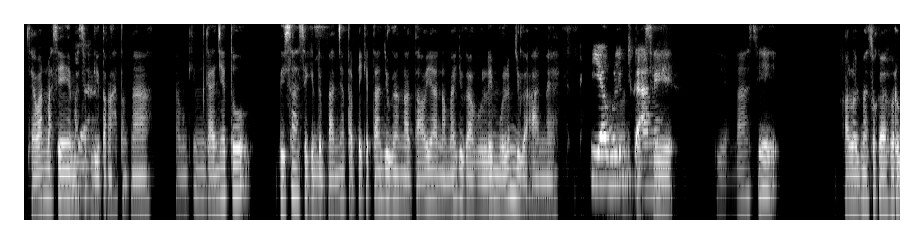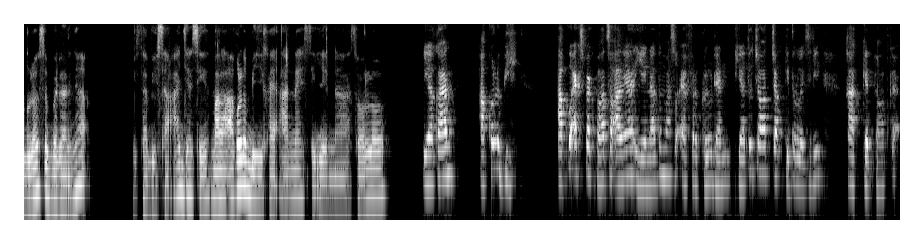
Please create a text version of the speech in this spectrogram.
Chaeyeon masih Iya. masuk di tengah-tengah. Nah, mungkin kayaknya tuh bisa sih ke depannya. Tapi kita juga nggak tahu ya. Namanya juga Wulim. Wulim juga aneh. iya Wulim juga aneh si Yena sih kalau masuk ke Everglow sebenarnya bisa-bisa aja sih. Malah aku lebih kayak aneh sih Yena solo. Iya kan aku lebih aku expect banget soalnya Yena tuh masuk Everglow dan dia tuh cocok gitu loh jadi kaget banget kayak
